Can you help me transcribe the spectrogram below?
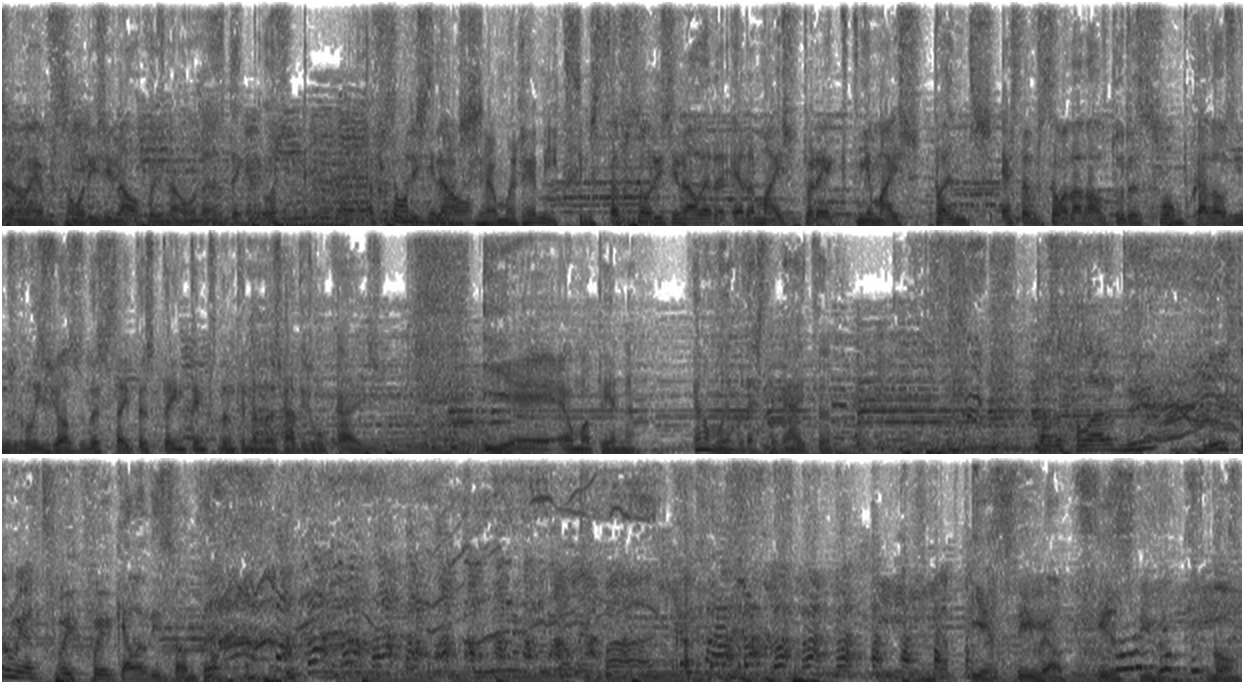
Esta já não é a versão original, pois não. Hoje, a versão original. Que já é uma remix isto. A versão original era, era mais pré, que tinha mais punch. Esta versão, a dada altura, soa um bocado aos hinos religiosos das seitas que têm tempos de antena nas rádios locais. E é, é uma pena. Eu não me lembro desta gaita. Estás a falar de, do instrumento. Foi, foi o que ela disse ontem. Irresistível, irresistível. Bom,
